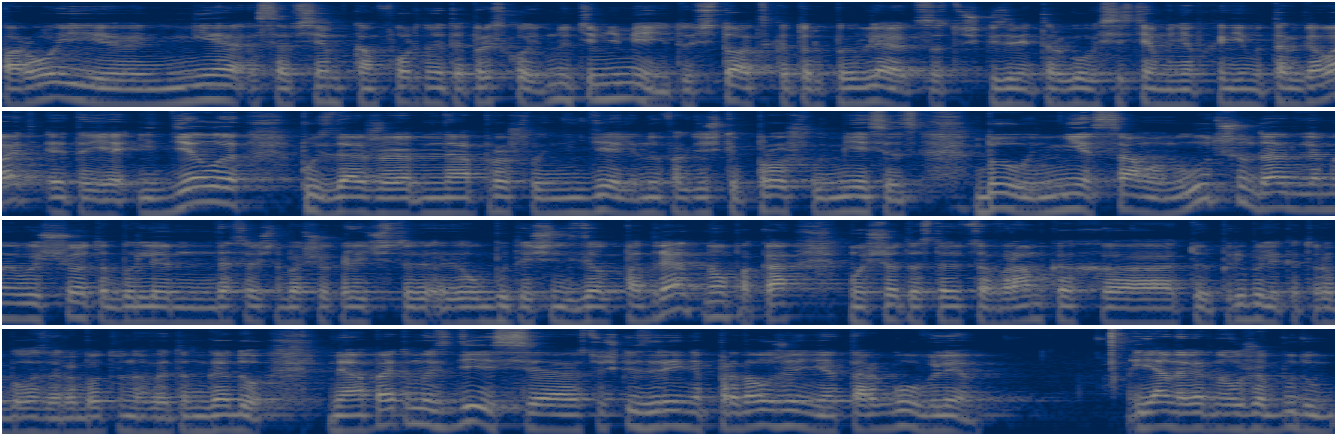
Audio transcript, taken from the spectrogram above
порой не совсем комфортно это происходит. Но тем не менее, то есть ситуации, которые появляются с точки зрения торговой системы, необходимо торговать, это я и делаю. Пусть даже на прошлой неделе, ну и фактически прошлый месяц был не самым лучшим да, для моего счета. Были достаточно большое количество убыточных сделок подряд, но пока мой счет остается в рамках э, той прибыли, которая была заработана в этом году. А поэтому здесь, э, с точки зрения продолжения торговли, я, наверное, уже буду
